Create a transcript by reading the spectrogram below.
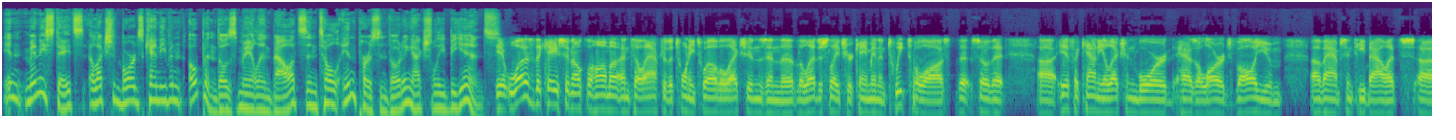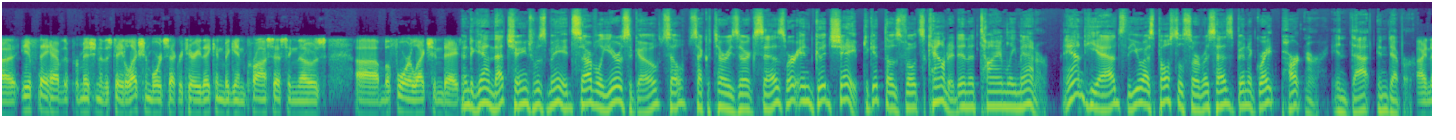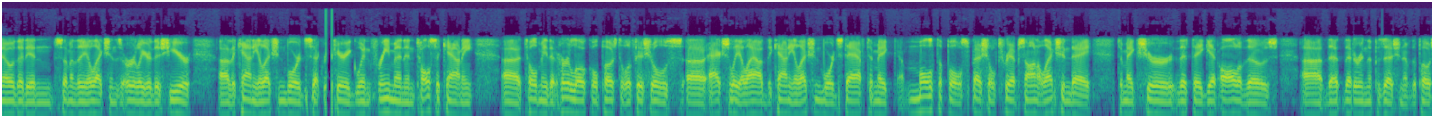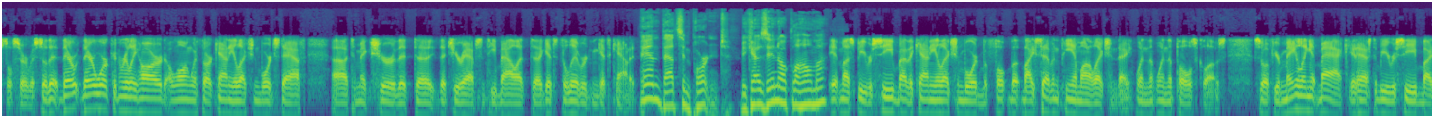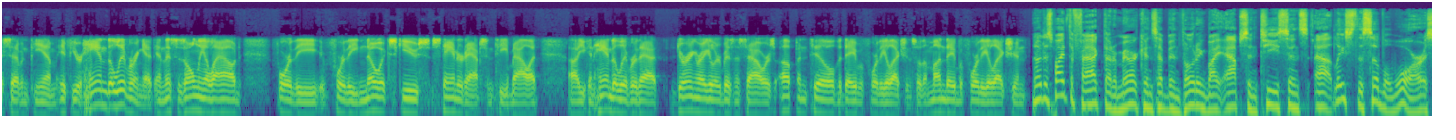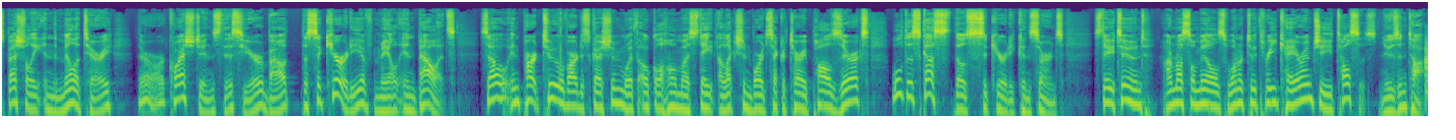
In many states, election boards can't even open those mail in ballots until in person voting actually begins. It was the case in Oklahoma until after the 2012 elections, and the, the legislature came in and tweaked the laws that, so that uh, if a county election board has a large volume of absentee ballots, uh, if they have the permission of the state election board secretary, they can begin processing those uh, before election day. And again, that change was made several years ago. So Secretary Ziriax says we're in good shape to get those votes counted in a timely manner. And he adds the U.S. Postal Service has been a great partner in that endeavor. I know that in some of the elections earlier this year, uh, the County Election Board Secretary Gwen Freeman in Tulsa County uh, told me that her local postal officials uh, actually allowed the County Election Board staff to make multiple special trips on Election Day to make sure that they get all of those uh, that, that are in the possession of the Postal Service. So that they're, they're working really hard along with our County Election Board staff uh, to make sure that, uh, that your absentee ballot gets delivered gets counted. And that's important because in Oklahoma, it must be received by the county election board before, but by 7 p.m. on election day when the when the polls close. So if you're mailing it back, it has to be received by 7 p.m. If you're hand delivering it, and this is only allowed for the for the no excuse standard absentee ballot. Uh, you can hand deliver that during regular business hours up until the day before the election, so the Monday before the election. Now, despite the fact that Americans have been voting by absentee since at least the Civil War, especially in the military, there are questions this year about the security of mail in ballots. So, in part two of our discussion with Oklahoma State Election Board Secretary Paul Ziriax, we'll discuss those security concerns. Stay tuned. I'm Russell Mills, 1023 KRMG, Tulsa's News and Talk.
